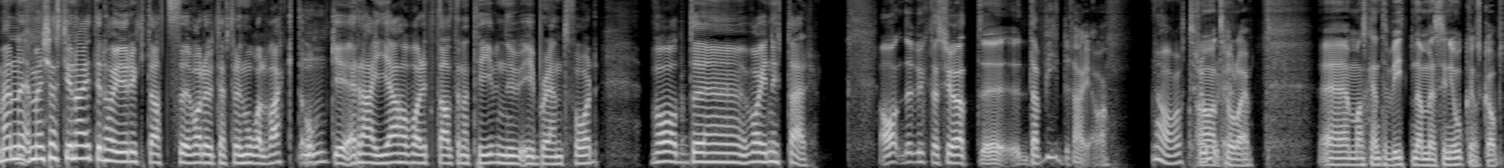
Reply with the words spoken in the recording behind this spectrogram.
Men mm. Manchester United har ju ryktats vara ute efter en målvakt mm. och eh, Raja har varit ett alternativ nu i Brentford. Vad, vad är nytt där? Ja, det ryktas ju att eh, David Raja, va? Ja, tror, ja, jag tror det. Eh, man ska inte vittna med sin okunskap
